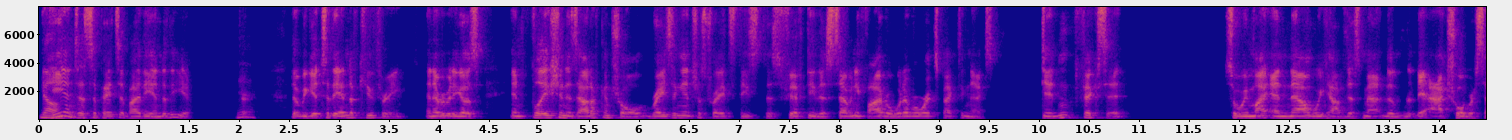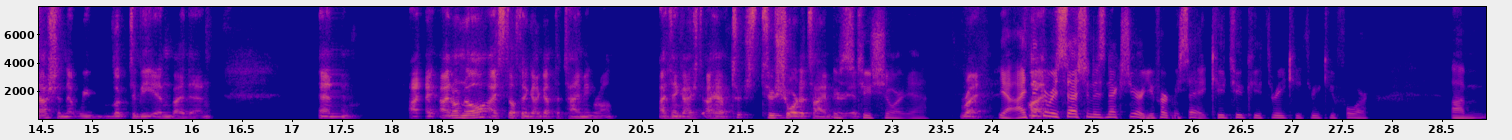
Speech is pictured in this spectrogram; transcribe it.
No. he anticipates it by the end of the year Yeah. that we get to the end of Q3 and everybody goes, inflation is out of control, raising interest rates, these this 50, this 75, or whatever we're expecting next, didn't fix it. So we might, and now we have this the, the actual recession that we look to be in by then. And I, I don't know. I still think I got the timing wrong. I think I, I have too, too short a time It's period. too short. Yeah. right. Yeah. I think a recession is next year. You've heard me say it. Q2, Q3, Q3, Q4. Um,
